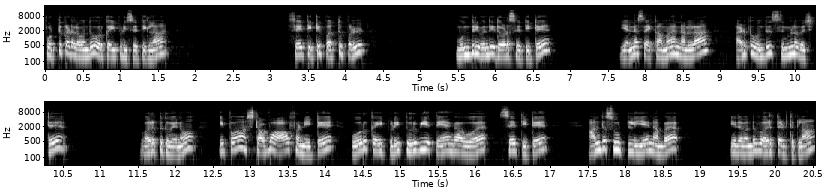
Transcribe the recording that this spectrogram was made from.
பொட்டுக்கடலை வந்து ஒரு கைப்பிடி சேர்த்திக்கலாம். சேர்த்திட்டு பத்து பல் முந்திரி வந்து இதோட சேர்த்திட்டு எண்ணெய் சேர்க்காம நல்லா அடுப்பு வந்து சிம்மில் வச்சுட்டு வறுத்துக்க வேணும். இப்போ ஸ்டவ்வை ஆஃப் பண்ணிவிட்டு ஒரு கைப்பிடி துருவிய தேங்காவை சேர்த்திட்டு அந்த சூட்லேயே நம்ம இதை வந்து வறுத்தெடுத்துக்கலாம்.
